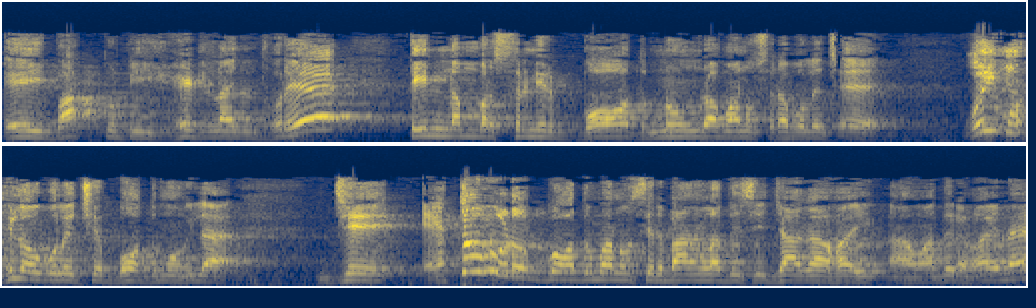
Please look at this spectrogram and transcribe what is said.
এই বাক্যটি হেডলাইন ধরে তিন নম্বর শ্রেণির বদ নোংরা মানুষেরা বলেছে, ওই মহিলাও বলেছে, বদ মহিলা, যে এত বড় বদ মানুষের বাংলাদেশে জাগা হয়, আমাদের হয় না।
